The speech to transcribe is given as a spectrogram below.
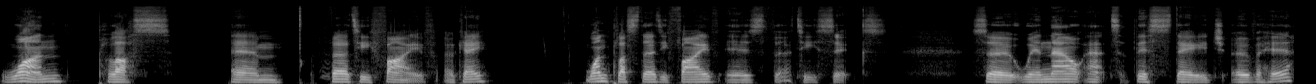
1 plus um, 35, okay? 1 plus 35 is 36. So we're now at this stage over here.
